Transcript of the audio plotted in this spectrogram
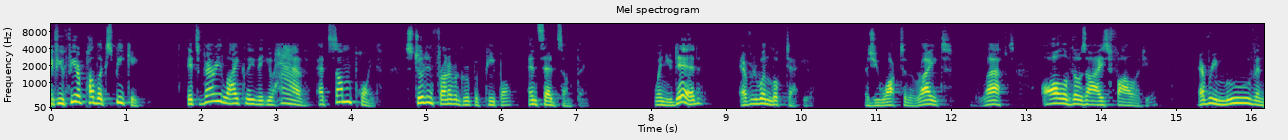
If you fear public speaking, it's very likely that you have, at some point, stood in front of a group of people and said something. When you did, everyone looked at you. As you walked to the right or the left, all of those eyes followed you. Every move and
